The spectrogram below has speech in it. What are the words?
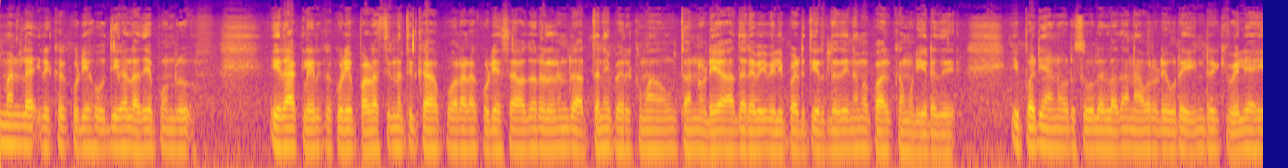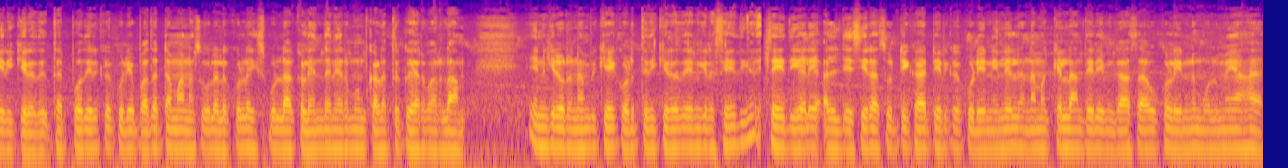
எமனில் இருக்கக்கூடிய ஹூதிகள் அதே போன்று ஈராக்கில் இருக்கக்கூடிய பலஸ்தீனத்திற்காக போராடக்கூடிய சகோதரர்கள் என்று அத்தனை பேருக்குமாகவும் தன்னுடைய ஆதரவை வெளிப்படுத்தி இருந்ததை நம்ம பார்க்க முடிகிறது. இப்படியான ஒரு சூழலில் தான் அவருடைய உரை இன்றைக்கு வெளியாகி இருக்கிறது. தற்போது இருக்கக்கூடிய பதட்டமான சூழலுக்குள்ள ஹிஸ்புல்லாக்கள் எந்த நேரமும் களத்துக்கு வரலாம் என்கிற ஒரு நம்பிக்கையை கொடுத்திருக்கிறது என்கிற செய்திகள் செய்திகளை அல் ஜசீரா சுட்டி காட்டியிருக்கக்கூடிய நிலையில் நமக்கெல்லாம் தெரியும். காசாவுக்குள் இன்னும் முழுமையாக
